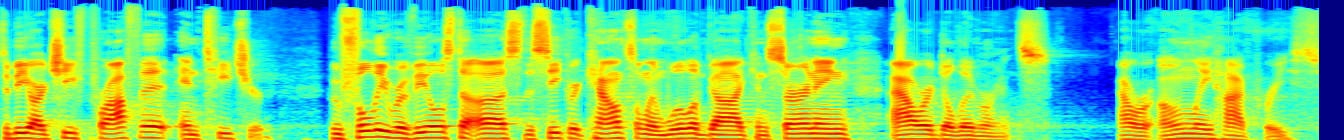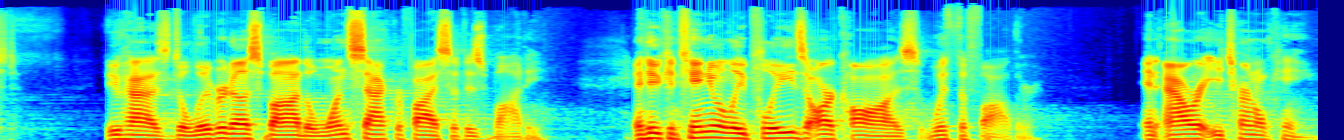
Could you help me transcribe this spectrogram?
to be our chief prophet and teacher who fully reveals to us the secret counsel and will of God concerning our deliverance, our only high priest, who has delivered us by the one sacrifice of his body, and who continually pleads our cause with the Father, and our eternal King,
